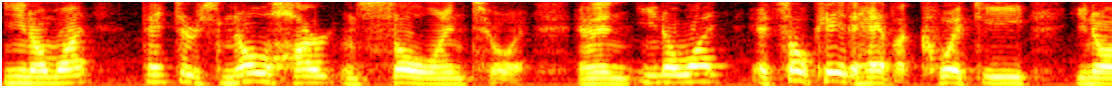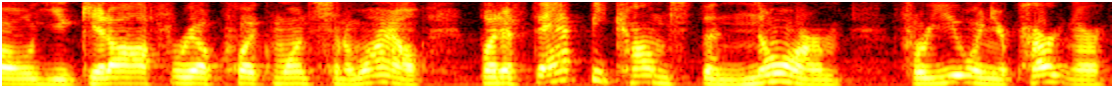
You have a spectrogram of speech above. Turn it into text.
you know what, that there's no heart and soul into it. And you know what? It's okay to have a quickie, you know, you get off real quick once in a while. But if that becomes the norm for you and your partner,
